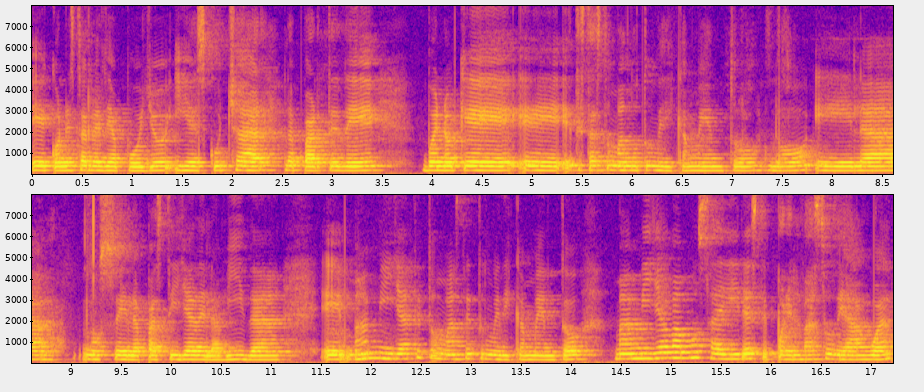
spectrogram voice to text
eh, con esta red de apoyo y escuchar la parte de, bueno, que eh, te estás tomando tu medicamento, ¿no? Eh, la, no sé, la pastilla de la vida, eh, mami, ya te tomaste tu medicamento, mami, ya vamos a ir este, por el vaso de agua,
